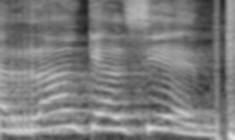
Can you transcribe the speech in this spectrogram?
arranque al 100.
